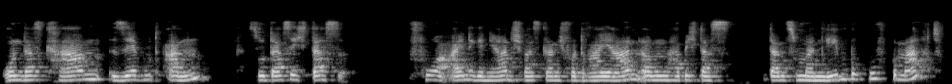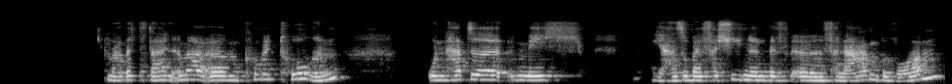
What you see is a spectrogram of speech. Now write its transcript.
Und das kam sehr gut an, so dass ich das vor einigen Jahren, ich weiß gar nicht, vor drei Jahren, ähm, habe ich das dann zu meinem Nebenberuf gemacht. War bis dahin immer ähm, Korrektorin und hatte mich ja so bei verschiedenen Be äh, Verlagen beworben,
